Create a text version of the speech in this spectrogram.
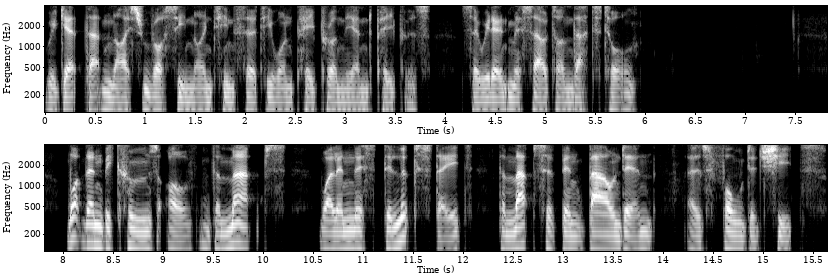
we get that nice Rossi 1931 paper on the end papers, so we don't miss out on that at all. What then becomes of the maps? Well, in this deluxe state, the maps have been bound in as folded sheets.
